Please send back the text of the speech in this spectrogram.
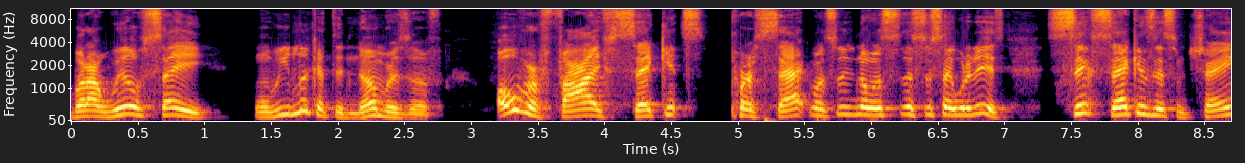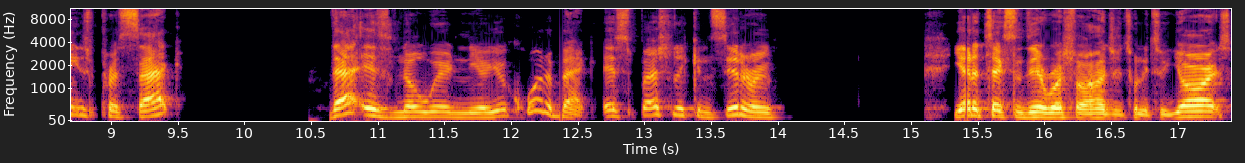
but I will say, when we look at the numbers of over five seconds per sack, you know, let's, let's just say what it is: six seconds and some change per sack. That is nowhere near your quarterback, especially considering yeah, the Texans did rush for 122 yards,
